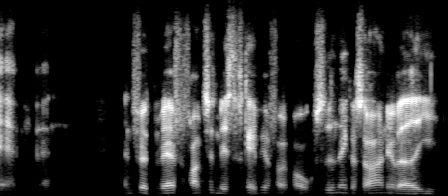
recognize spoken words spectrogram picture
ja, han, han førte dem i hvert fald frem til et mesterskab her for et par år siden, ikke? og så har han jo været i,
